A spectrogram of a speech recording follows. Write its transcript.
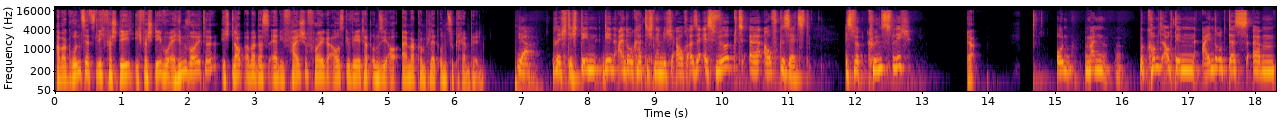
aber grundsätzlich verstehe ich, ich verstehe, wo er hin wollte. Ich glaube aber, dass er die falsche Folge ausgewählt hat, um sie einmal komplett umzukrempeln. Ja, richtig. Den, den Eindruck hatte ich nämlich auch. Also es wirkt äh, aufgesetzt. Es wirkt künstlich. Ja. Und man bekommt auch den Eindruck, dass ähm,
